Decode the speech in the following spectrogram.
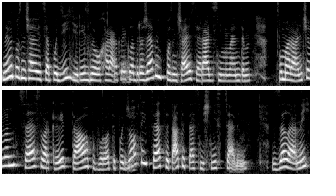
Ними позначаються події різного характеру. Наприклад, рожевим позначаються радісні моменти, Помаранчевим це сварки та повороти подій. Жовтий це цитати та смішні сцени. Зелений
